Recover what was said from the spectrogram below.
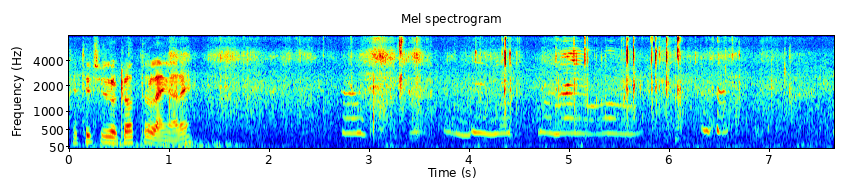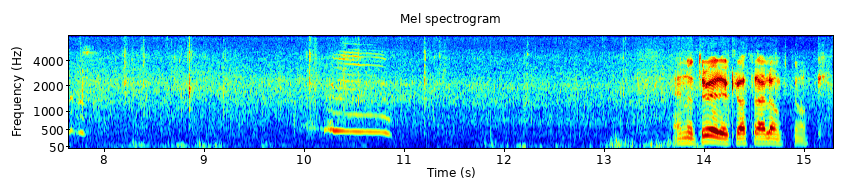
Jeg tror ikke du skal klatre lenger, jeg. Nå tror jeg du klatrer langt nok.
